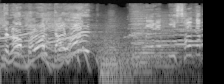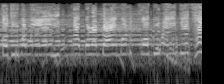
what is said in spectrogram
इतना बड़ा डायमंड मेरे बीस साल का तजुर्बा में इतना बड़ा डायमंड को भी नहीं देखा।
